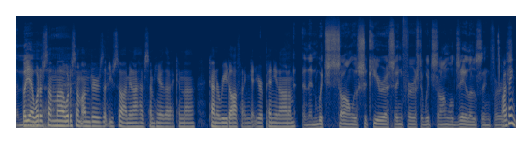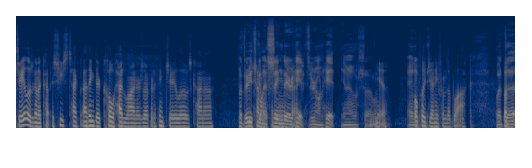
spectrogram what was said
And But yeah, what are then, some uh, uh, what are some unders that you saw? I mean, I have some here that I can uh, kind of read off and I can get your opinion on them. and then which song will Shakira sing first, and which song will J Lo sing first? I think J Lo's gonna. co- She's tech. I think they're co-headliners, right? But I think J Lo's kind of but they're each going like to sing their attraction. hits, their own hit, you know. So yeah. anyway. Hopefully Jenny from the block. but, But uh,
